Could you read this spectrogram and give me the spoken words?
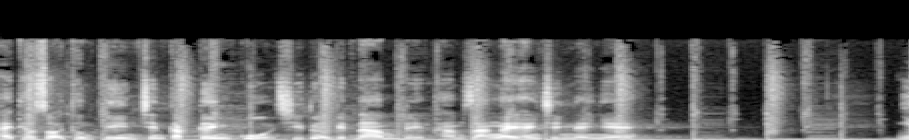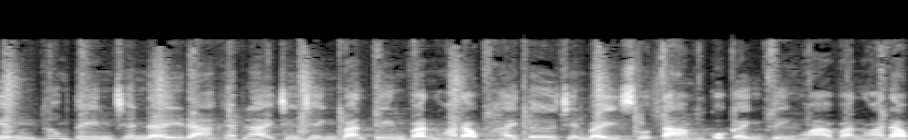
Hãy theo dõi thông tin trên các kênh của Trí tuệ Việt Nam để tham gia ngay hành trình này nhé. Những thông tin trên đây đã khép lại chương trình bản tin văn hóa đọc 24 trên 7 số 8 của kênh Tinh Hoa Văn hóa đọc.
